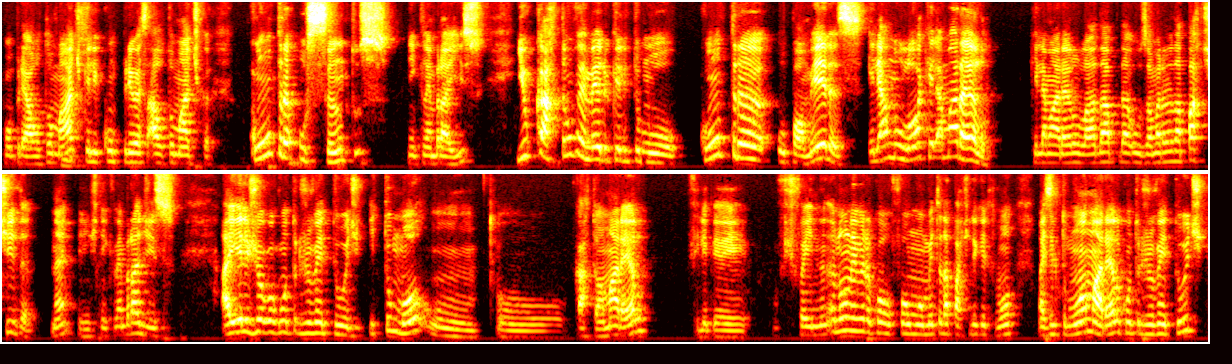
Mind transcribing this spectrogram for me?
cumpriu a automática, ele cumpriu essa automática contra o Santos, tem que lembrar isso. E o cartão vermelho que ele tomou contra o Palmeiras, ele anulou aquele amarelo, aquele amarelo lá da, da os amarelos da partida, né? A gente tem que lembrar disso. Aí ele jogou contra o Juventude e tomou um, o cartão amarelo. Felipe foi, eu não lembro qual foi o momento da partida que ele tomou, mas ele tomou um amarelo contra o Juventude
